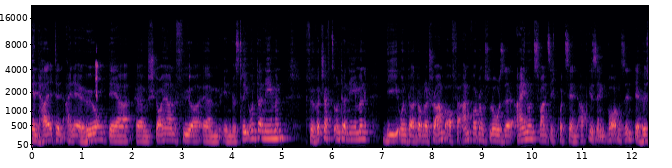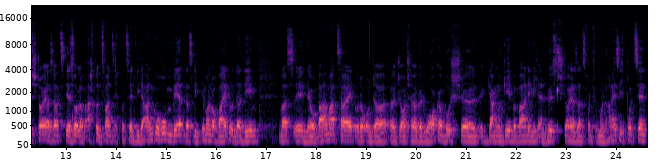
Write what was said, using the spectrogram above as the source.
enthalten eine Erhöhung der ähm, Steuern für ähm, Industrieunternehmen, für Wirtschaftsunternehmen, die unter Donald Trump auf verantwortungslose 21 Prozent abgesenkt worden sind. Der Höchststeuersatz, der soll auf 28 Prozent wieder angehoben werden. Das liegt immer noch weit unter dem, was in der Obama-Zeit oder unter äh, George Herbert Walker Bush äh, gang und gäbe war, nämlich ein Höchststeuersatz von 35 Prozent.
